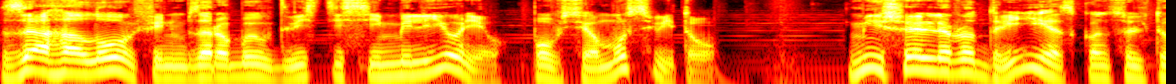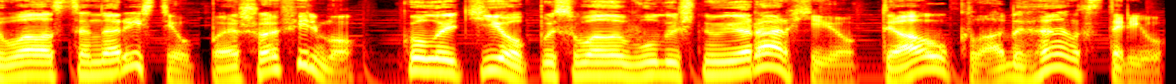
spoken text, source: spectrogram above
Загалом фільм заробив 207 мільйонів по всьому світу. Мішель Родрігес консультувала сценаристів першого фільму, коли ті описували вуличну ієрархію та уклад гангстерів.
